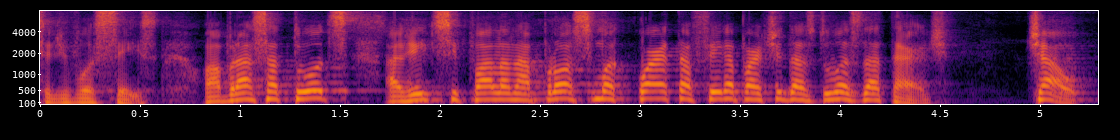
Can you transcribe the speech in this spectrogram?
audiência de vocês. Um abraço a todos, a gente se fala na próxima quarta-feira a partir das duas da tarde. Tchau!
